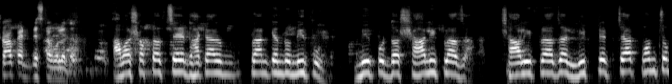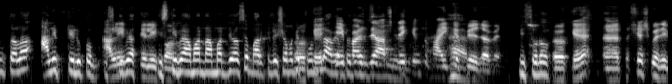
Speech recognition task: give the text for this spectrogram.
শপ অ্যাড্রেসটা বলে দেন আমার শপটা হচ্ছে ঢাকার প্রাণকেন্দ্র মিরপুর। মিরপুর দশ Shahali plaza Shahali plaza lifted চার পঞ্চম তলা আলিফ টেলিকম। স্কিমে আমার নাম্বার দেওয়া আছে মার্কেটে এসে আমাকে ফোন দিলে আমি আপনাদের কিন্তু ভাইকে হ্যাঁ। পেয়ে যাবেন। ওকে তো শেষ করে দিই।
